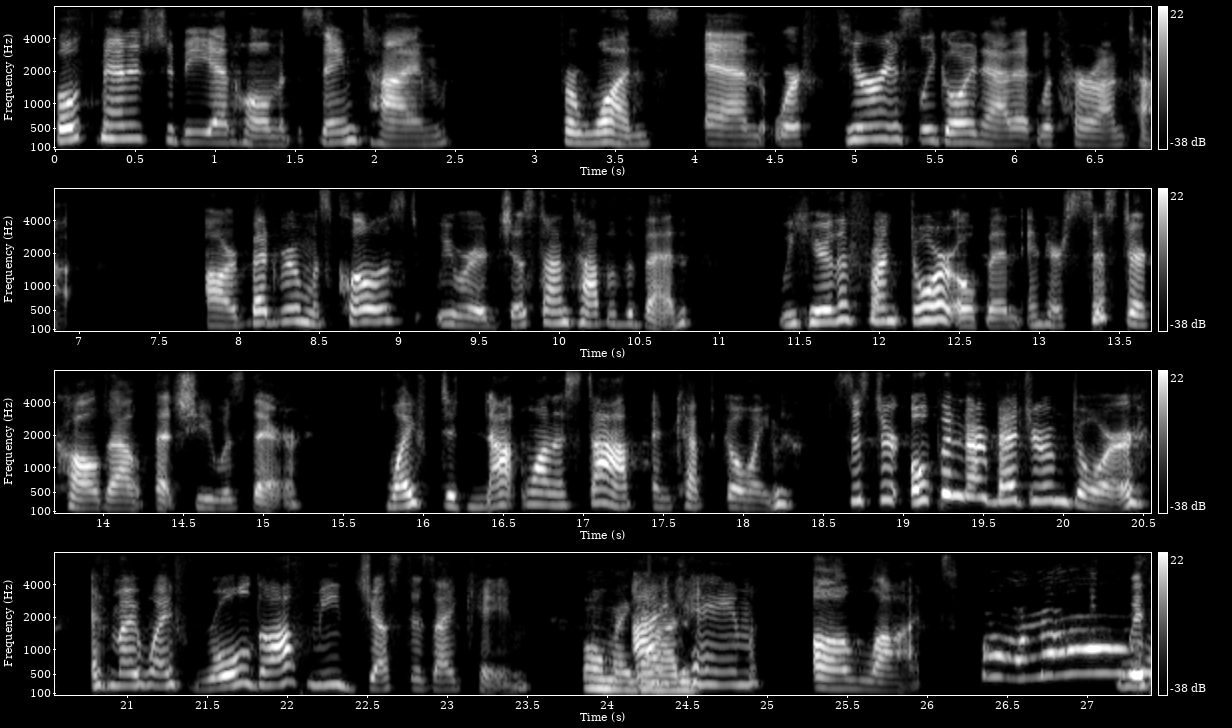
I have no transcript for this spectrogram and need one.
Both managed to be at home at the same time for once and were furiously going at it with her on top. Our bedroom was closed. We were just on top of the bed. We hear the front door open, and her sister called out that she was there. Wife did not want to stop and kept going. Sister opened our bedroom door, and my wife rolled off me just as I came. Oh my god. I came a lot oh no. with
